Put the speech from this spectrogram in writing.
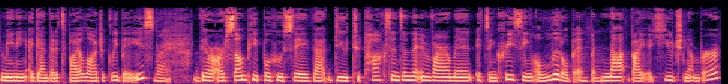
meaning again that it's biologically based. Right. There are some people who say that due to toxins in the environment, it's increasing a little bit, but mm-hmm. not by a huge number.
